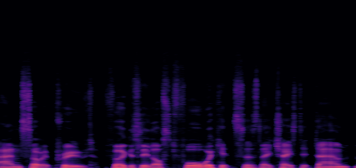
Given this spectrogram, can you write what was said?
And so it proved. Ferguslie lost four wickets as they chased it down,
